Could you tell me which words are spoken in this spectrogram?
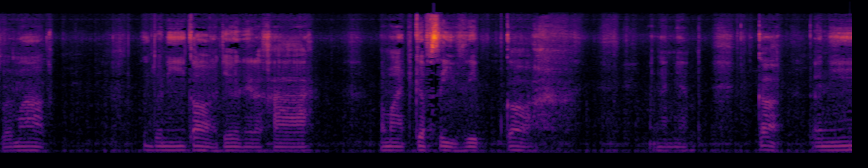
สวยมากซึ่งตัวนี้ก็เจอในราคาประมาณเกือบสี่สิบก็อย่างนั้นเนี่ย ก็ตัวนี้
